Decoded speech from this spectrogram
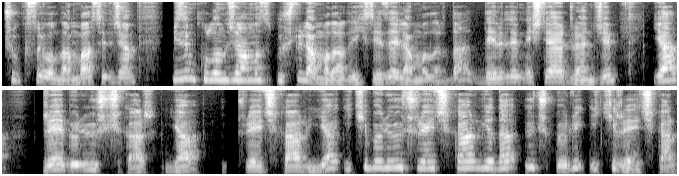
şu kısa yoldan bahsedeceğim. Bizim kullanacağımız üçlü lambalarda X, Y, Z lambaları da devrelerin eşdeğer direnci ya R bölü 3 çıkar ya 3R çıkar ya 2 bölü 3R çıkar ya da 3 bölü 2R çıkar.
